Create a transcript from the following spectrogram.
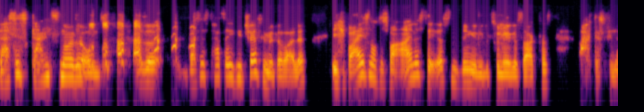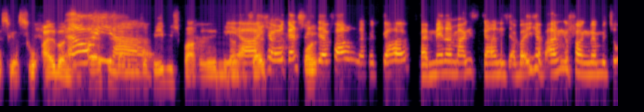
Das ist ganz neu bei uns. Also, das ist tatsächlich die Jessie mittlerweile. Ich weiß noch, das war eines der ersten Dinge, die du zu mir gesagt hast. Ach, das findest du ja so albern. Oh, denn ja. dann in dieser Babysprache reden die ganze ja, Zeit. ich habe auch ganz schlechte Erfahrungen damit gehabt. Bei Männern mag ich es gar nicht, aber ich habe angefangen damit. So,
